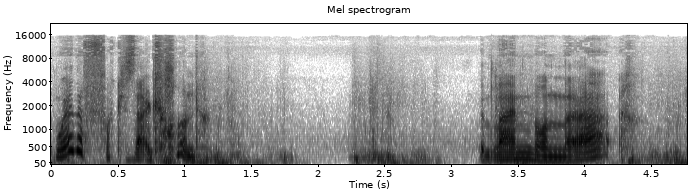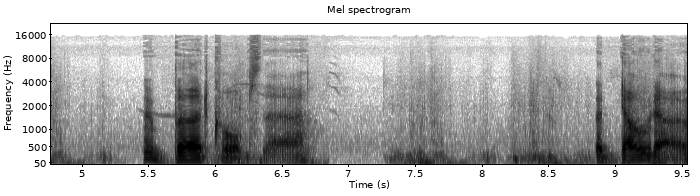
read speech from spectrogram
Where the fuck is that gone? It land on that? No bird corpse there. The dodo.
